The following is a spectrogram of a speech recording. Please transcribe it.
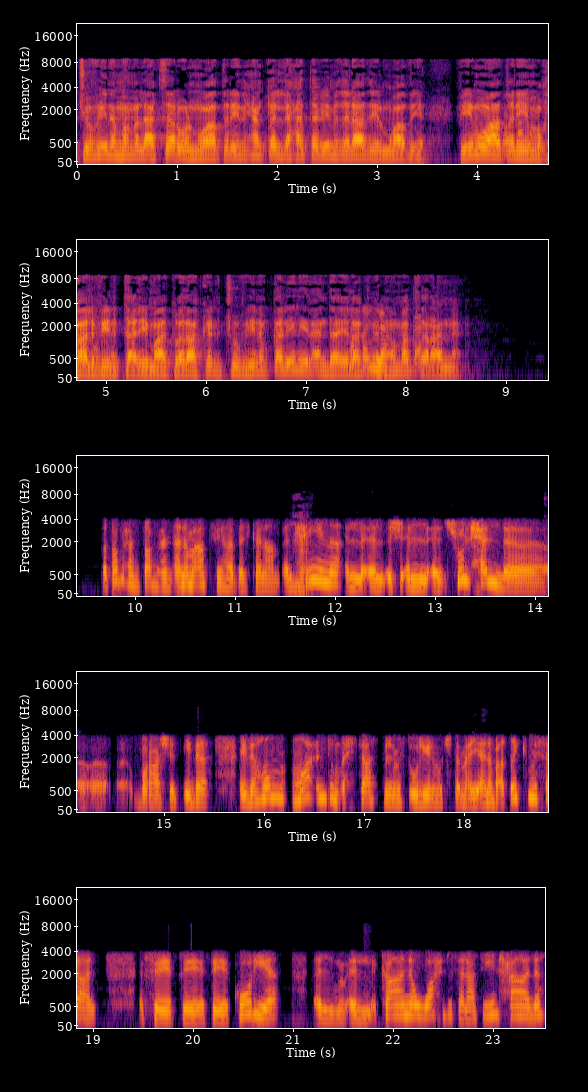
تشوفينهم هم الأكثر والمواطنين الحين قلة حتى في مثل هذه المواضيع في مواطنين مخالفين. التعليمات ولكن تشوفينهم قليلين عند هؤلاء لانهم. أكثر عنا طبعا طبعا أنا معك في هذا الكلام. نعم. الحين ال ال ال ال شو الحل آه، أبو راشد؟ اذا إذا هم ما عندهم إحساس بالمسؤولية المجتمعية. أنا بعطيك مثال. في في في كوريا كانوا 31 حالة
